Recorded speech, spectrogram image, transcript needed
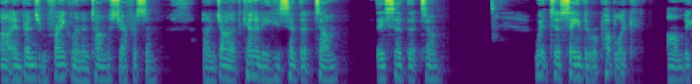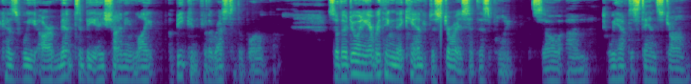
uh, and Benjamin Franklin and Thomas Jefferson and John F. Kennedy, he said that um, they said that um, went to save the republic um, because we are meant to be a shining light, a beacon for the rest of the world. So they're doing everything they can to destroy us at this point. So um, we have to stand strong.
